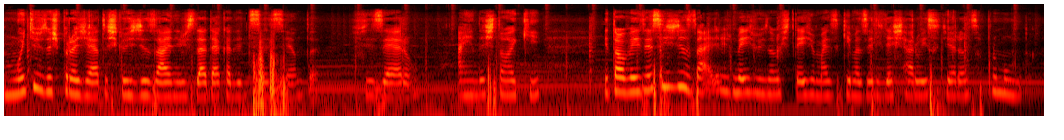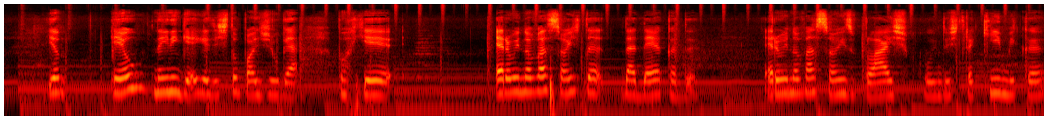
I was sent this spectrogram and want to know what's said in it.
muitos dos projetos que os designers da década de 60 fizeram ainda estão aqui? E talvez esses designers mesmos não estejam mais aqui, mas eles deixaram isso de herança para o mundo. E eu, eu, nem ninguém, a gente não pode julgar, porque eram inovações da, da década. Eram inovações o plástico, a indústria química,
